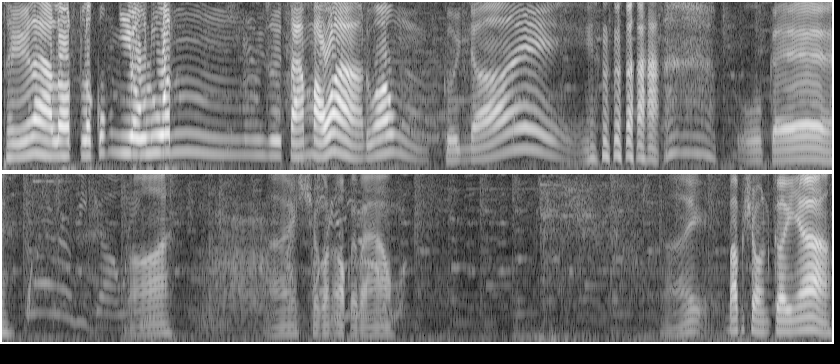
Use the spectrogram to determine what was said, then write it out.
Thế là lọt là cũng nhiều luôn. Rồi tám máu à đúng không? Cười đấy. Ok. Rồi. Đấy, cho con ọc này vào. Đấy, Bắp tròn cây nhá.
